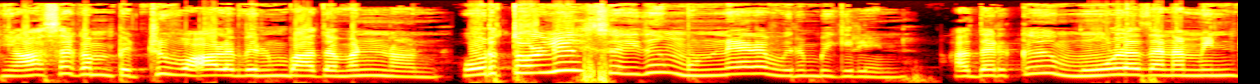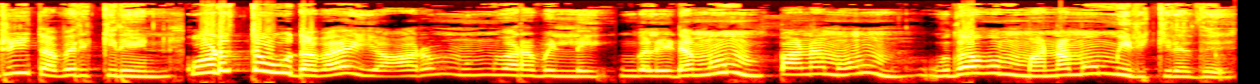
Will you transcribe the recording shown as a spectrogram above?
யாசகம் பெற்று வாழ விரும்பாதவன் நான். ஒரு தொழில் செய்து முன்னேற விரும்புகிறேன். அதற்கு மூலதனமின்றி தவிர்க்கிறேன். கொடுத்து உதவ யாரும் முன்வரவில்லை உங்களிடமும் பணமும் உதவும் மனமும் இருக்கிறது.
